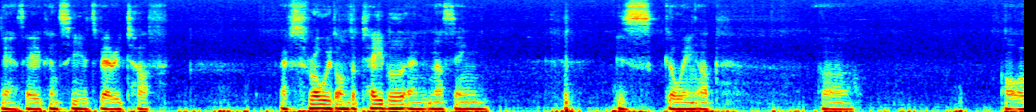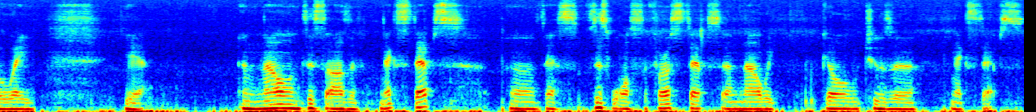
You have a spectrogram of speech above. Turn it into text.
Yeah, there you can see it's very tough. I throw it on the table and nothing is going up uh, all away yeah. And now these are the next steps. Uh, this, this was the first steps and now we go to the next steps.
